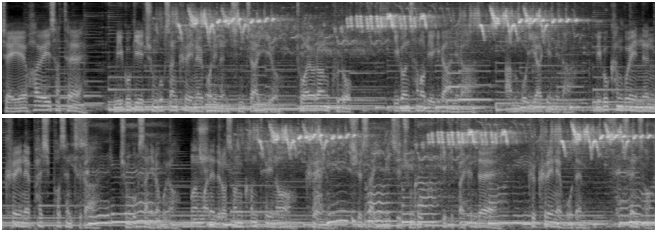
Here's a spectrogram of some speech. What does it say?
제2의 화웨이 사태, 미국이 중국산 크레인을 버리는 진짜 이유. 좋아요랑 구독. 이건 산업 얘기가 아니라 안보 이야기입니다. 미국 항구에 있는 크레인의 80%가 중국산이라고요. 왕만에 들어선 컨테이너 크레인, 실사 이미지 중국 이 깃발. 근데 그 크레인의 모뎀, 센서,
